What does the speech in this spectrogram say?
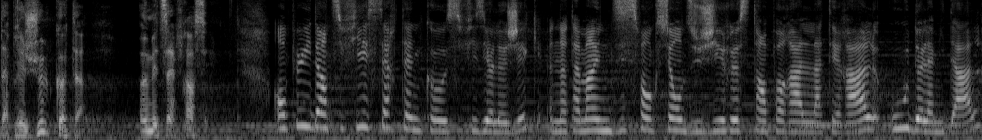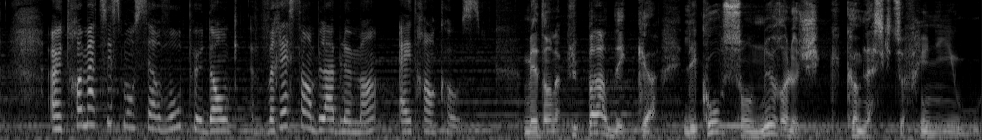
d'après Jules Cotard, un médecin français. On peut identifier certaines causes physiologiques, notamment une dysfonction du gyrus temporal latéral ou de l'amygdale. Un traumatisme au cerveau peut donc vraisemblablement être en cause. Mais dans la plupart des cas, les causes sont neurologiques, comme la schizophrénie, ou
